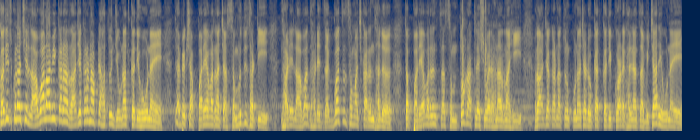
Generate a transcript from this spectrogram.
कधीच कुणाची लावालावी कारण राजकारण आपल्या हातून जीवनात कधी होऊ नये. त्यापेक्षा पर्यावरणाच्या समृद्धीसाठी झाडे लावा झाडे जगवाचं समाजकारण झालं. तर पर्यावरणाचा समतोल राखल्याशिवाय राहणार नाही. राजकारणातून कुणाच्या डोक्यात कधी कुराड घालण्याचा विचार येऊ नये.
